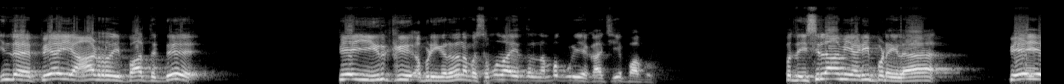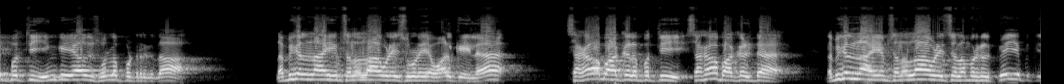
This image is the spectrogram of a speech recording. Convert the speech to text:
இந்த பேய் ஆடுறதை பார்த்துட்டு பேய் இருக்கு அப்படிங்கிறத நம்ம சமுதாயத்தில் நம்பக்கூடிய காட்சியை பார்க்குறோம். இப்போ இந்த இஸ்லாமிய அடிப்படையில் பேயை பற்றி எங்கேயாவது சொல்லப்பட்டிருக்குதா? நபிகள் நாயகம் ஸல்லல்லாஹு உலேசருடைய வாழ்க்கையில் சகாபாக்களை பற்றி சகாபாக்கள்கிட்ட நபிகள் நாயகம் ஸல்லல்லாஹு உலேசல் அவர்கள் பேயை பற்றி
